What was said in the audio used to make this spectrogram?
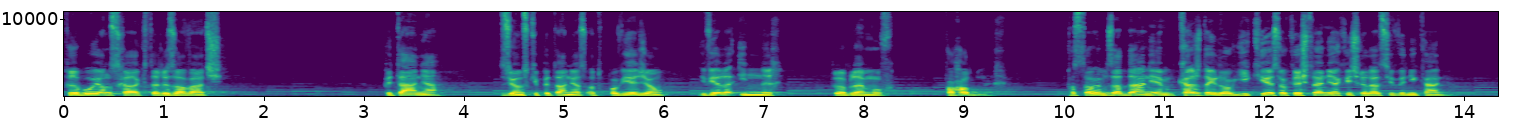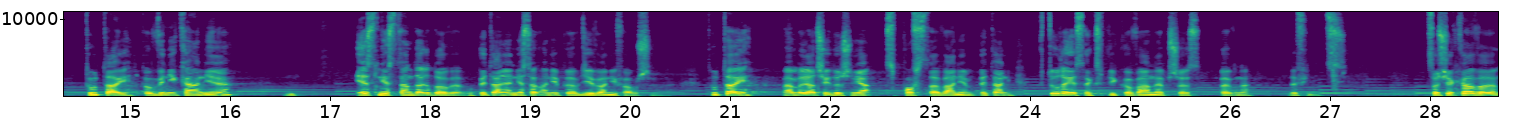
próbując charakteryzować pytania, związki pytania z odpowiedzią i wiele innych problemów pochodnych. Podstawowym zadaniem każdej logiki jest określenie jakiejś relacji wynikania. Tutaj to wynikanie jest niestandardowe, bo pytania nie są ani prawdziwe, ani fałszywe. Tutaj mamy raczej do czynienia z powstawaniem pytań, które jest eksplikowane przez pewne definicje. Co ciekawe,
